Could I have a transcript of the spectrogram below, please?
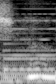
想。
